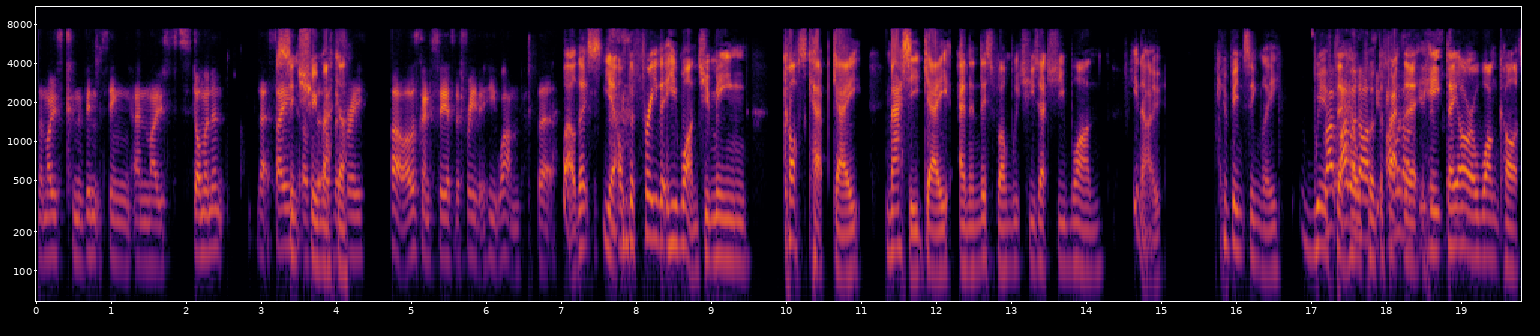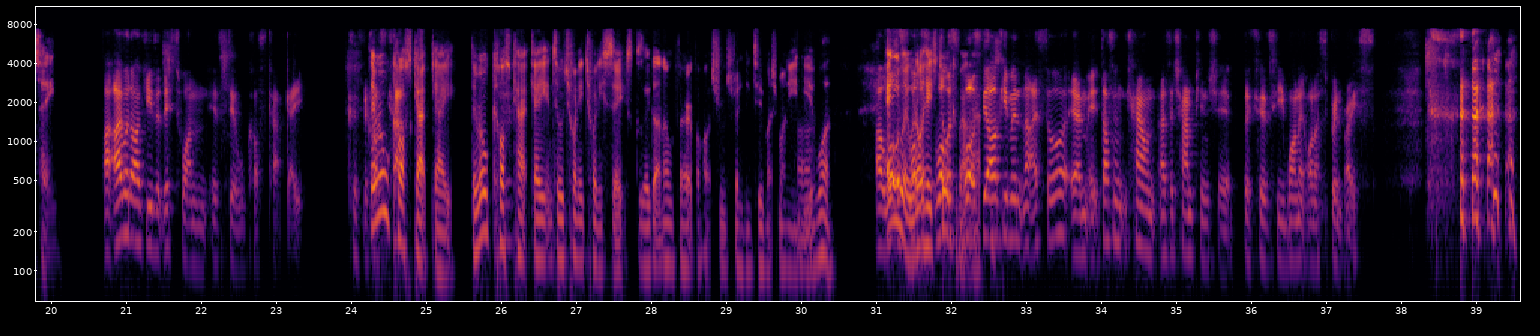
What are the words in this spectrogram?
the most convincing and most dominant, let's say, Since of the, of the Schumacher. three. Oh, I was going to say of the three that he won, but well, that's yeah. Of the three that he won, do you mean Cost Cap Gate, Masi Gate, and then this one, which he's actually won, you know, convincingly with I- the I help argue- of the fact that he they one- are a one car team. I, I would argue that this one is still cost cap gate. the They're all cap- cost cap gate. They're all cost cap gate until 2026 because they got an unfair advantage from spending too much money in Uh, year one. What Anyway, was, we're not was- here to talk was, about what was that. the argument that I saw? Um, it doesn't count as a championship because he won it on a sprint race.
